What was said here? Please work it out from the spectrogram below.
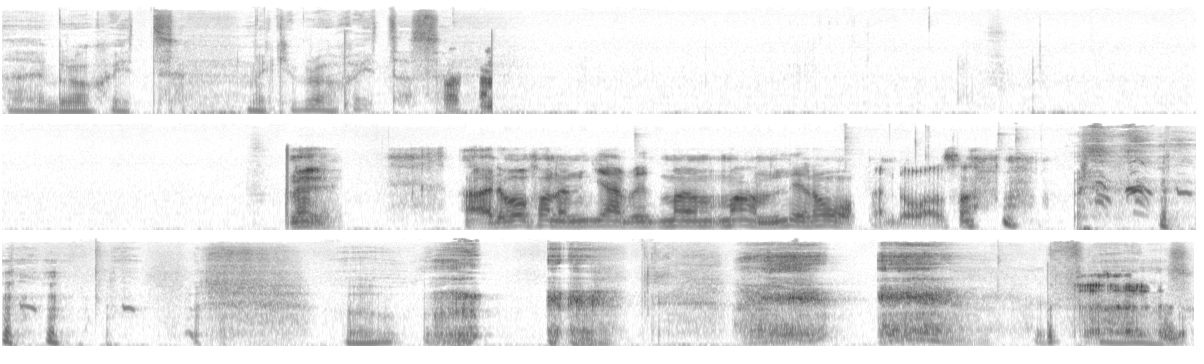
Är bra skit. Mycket bra skit alltså. Nu. Nej, det var fan en jävligt ma- manlig rap ändå alltså. Ja. Fan, alltså.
